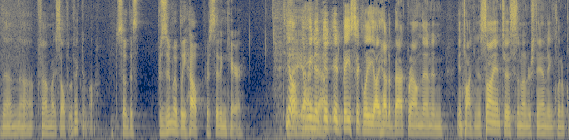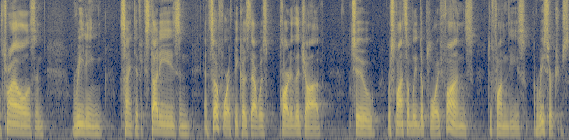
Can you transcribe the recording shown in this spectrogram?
then uh, found myself a victim of. So this presumably helped for sitting here. Today. Yeah, I mean, yeah. It, it, it, basically, I had a background then in, in talking to scientists and understanding clinical trials and reading scientific studies and, and so forth because that was part of the job to responsibly deploy funds to fund these uh, researchers.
